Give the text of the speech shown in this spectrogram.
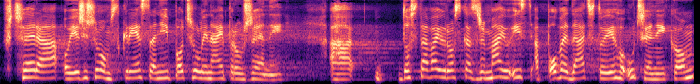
Včera o Ježišovom skriesení počuli najprv ženy. A dostávajú rozkaz, že majú ísť a povedať to jeho učeníkom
